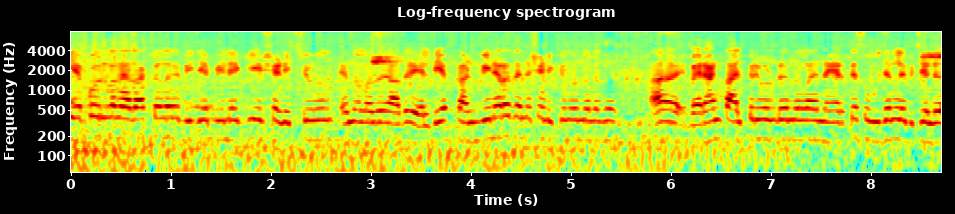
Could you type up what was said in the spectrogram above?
എ പോലുള്ള നേതാക്കൾ ബി ജെ പിയിലേക്ക് ക്ഷണിച്ചു എന്നുള്ളത് അത് എൽ ഡി എഫ് കൺവീനറെ തന്നെ ക്ഷണിക്കുന്നു എന്നുള്ളത് വരാൻ താല്പര്യമുണ്ട് എന്നുള്ള നേരത്തെ സൂചന ലഭിച്ചതിന്റെ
